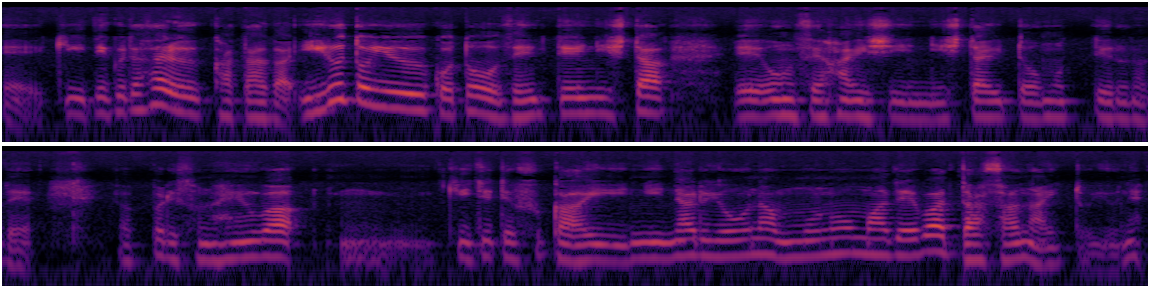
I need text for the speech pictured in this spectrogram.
え聞いてくださる方がいるということを前提にした、え音声配信にしたいと思っているので、やっぱりその辺は、うん、聞いてて不快になるようなものまでは出さないというね。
